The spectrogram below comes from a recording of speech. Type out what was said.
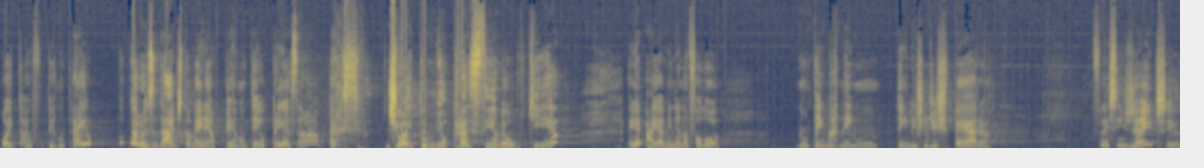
Oito, aí eu fui perguntar, aí eu, por curiosidade também, né? Perguntei o preço. Ah, de 8 mil para cima. Eu, o quê? Aí a menina falou, não tem mais nenhum, tem lista de espera. Falei assim, gente.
